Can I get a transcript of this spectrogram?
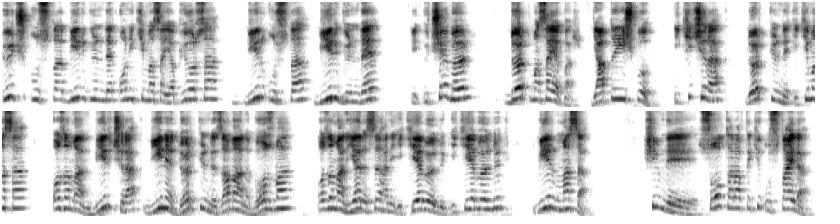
3 usta bir günde 12 masa yapıyorsa bir usta bir günde 3'e böl 4 masa yapar. Yaptığı iş bu. 2 çırak 4 günde 2 masa. O zaman bir çırak yine 4 günde zamanı bozma. O zaman yarısı hani 2'ye böldük 2'ye böldük bir masa. Şimdi sol taraftaki ustayla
